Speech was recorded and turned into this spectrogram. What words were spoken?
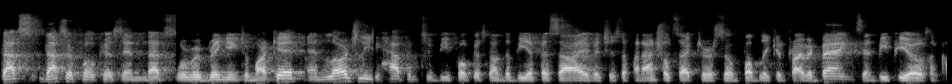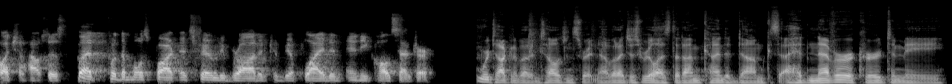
that's that's our focus, and that's what we're bringing to market. And largely, we happen to be focused on the BFSI, which is the financial sector, so public and private banks and BPOs and collection houses. But for the most part, it's fairly broad. It can be applied in any call center. We're talking about intelligence right now, but I just realized that I'm kind of dumb because it had never occurred to me.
